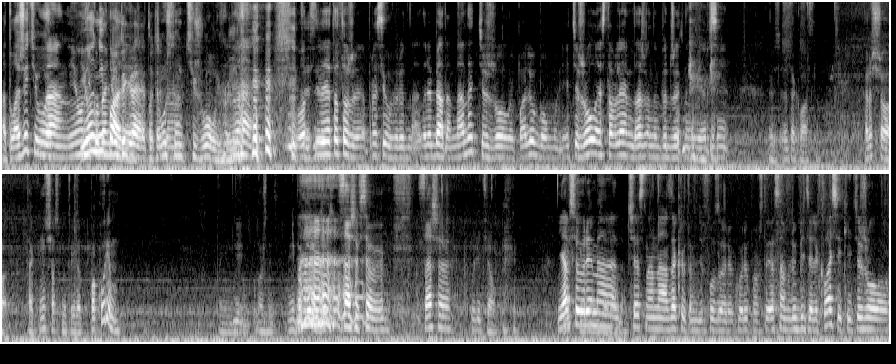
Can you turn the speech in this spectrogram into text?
отложить его, Да, и он и он не никуда не падает, убегает потому тебя. что он тяжелый, блин. Да. Вот я это тоже я просил, говорю, «На- ребята, надо тяжелый, по-любому. И тяжелый оставляем даже на бюджетной версии. Это классно. Хорошо. Так, ну сейчас мы тогда покурим. Можно не покурим. Саша все. Саша улетел. Я все время, честно, на закрытом диффузоре курю, потому что я сам любитель классики и тяжелого.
